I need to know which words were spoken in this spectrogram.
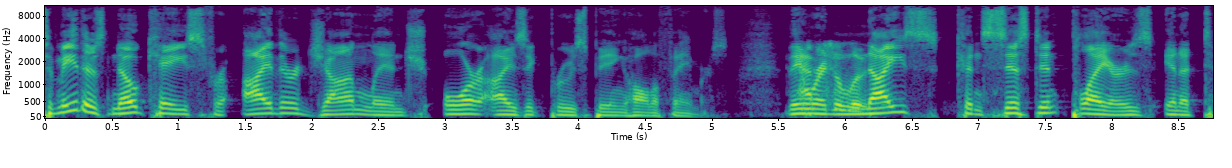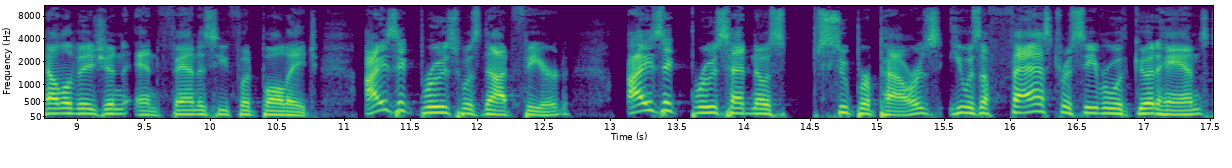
to me, there's no case for either John Lynch or Isaac Bruce being Hall of Famers. They Absolutely. were nice, consistent players in a television and fantasy football age. Isaac Bruce was not feared. Isaac Bruce had no superpowers. He was a fast receiver with good hands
